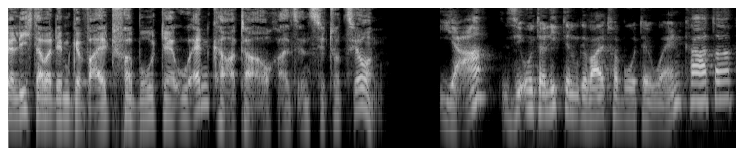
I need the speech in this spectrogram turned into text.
unterliegt aber dem Gewaltverbot der UN-Charta auch als Institution. Ja, sie unterliegt dem Gewaltverbot der UN-Charta.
